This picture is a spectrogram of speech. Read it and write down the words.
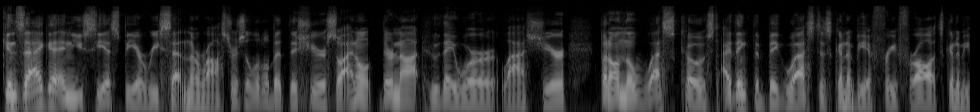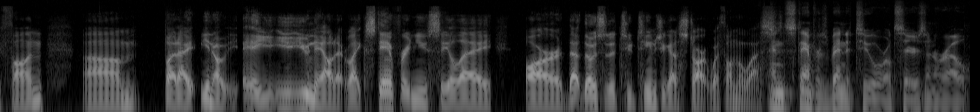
Gonzaga and UCSB are resetting their rosters a little bit this year, so I don't. They're not who they were last year. But on the West Coast, I think the Big West is going to be a free for all. It's going to be fun. Um, but I, you know, hey, you, you nailed it. Like Stanford and UCLA are that those are the two teams you got to start with on the West. And Stanford's been to two World Series in a row,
